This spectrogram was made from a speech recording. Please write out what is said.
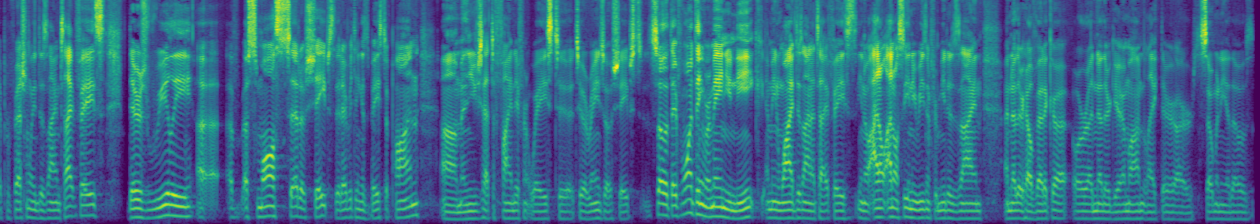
a professionally designed typeface, there's really a, a, a small set of shapes that everything is based upon, um, and you just have to find different ways to to arrange those shapes so that they, for one thing, remain unique. I mean, why design a typeface? You know, I don't I don't see any reason for me to design another Helvetica or another Garamond. Like there are so many of those.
